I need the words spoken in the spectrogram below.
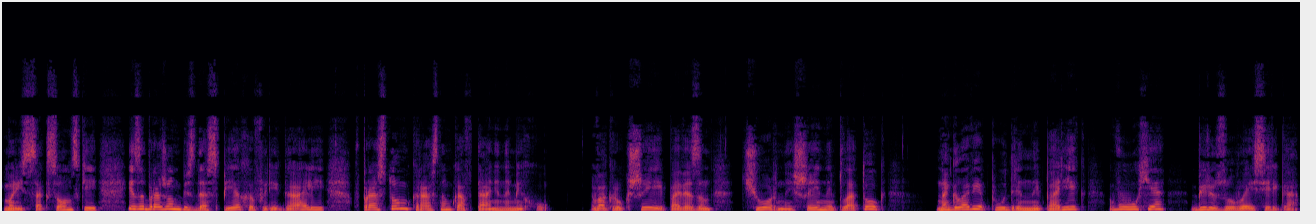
Морис Саксонский изображен без доспехов и регалий, в простом красном кафтане на меху. Вокруг шеи повязан черный шейный платок, на голове пудренный парик, в ухе бирюзовая серьга.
